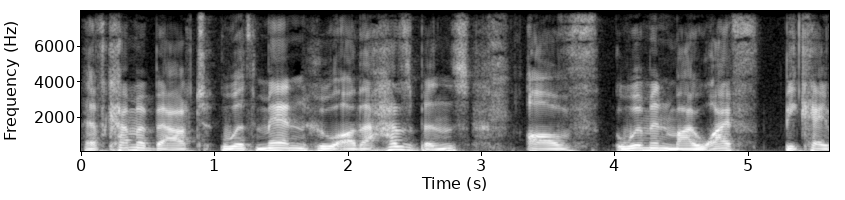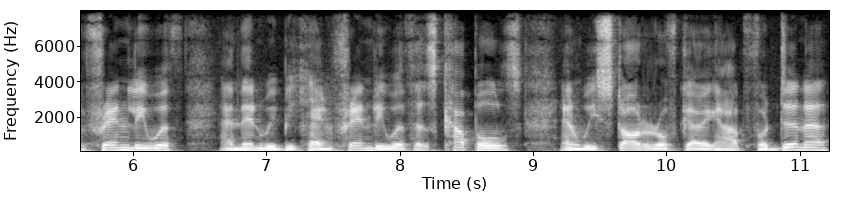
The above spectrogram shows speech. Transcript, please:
have come about with men who are the husbands of women my wife became friendly with, and then we became friendly with as couples, and we started off going out for dinner,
